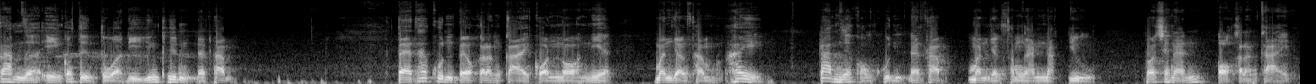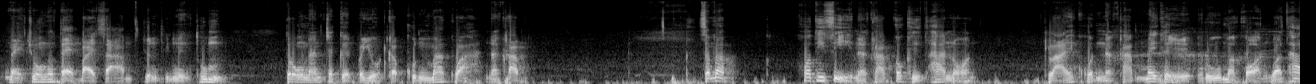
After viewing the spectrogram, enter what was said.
กล้ามเนื้อเองก็ตื่นตัวดียิ่งขึ้นนะครับ แต่ถ้าคุณไปออกกำลังกายก่อนนอนเนี่ยมันยังทำให้กล้ามเนื้อของคุณนะครับ มันยังทำงานหนักอยู่ เพราะฉะนั้นออกกำลังกายในช่วงตั้งแต่บ่ายสามจนถึงหนึ่งทุ่ม ตรงนั้นจะเกิดประโยชน์กับคุณมากกว่านะครับสำหรับข้อที่ 4 นะครับก็คือท่านอน หลายคนนะครับไม่เคยรู้มาก่อนว่าท่า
